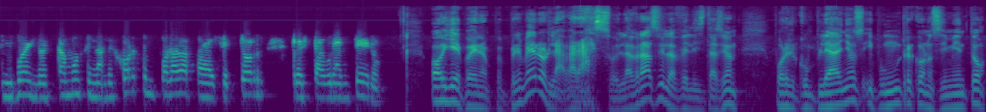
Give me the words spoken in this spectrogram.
y bueno, estamos en la mejor temporada para el sector restaurantero. Oye, bueno, pues primero el abrazo, el abrazo y la felicitación por el cumpleaños y por un reconocimiento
